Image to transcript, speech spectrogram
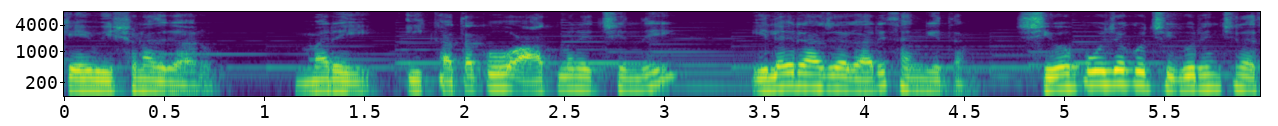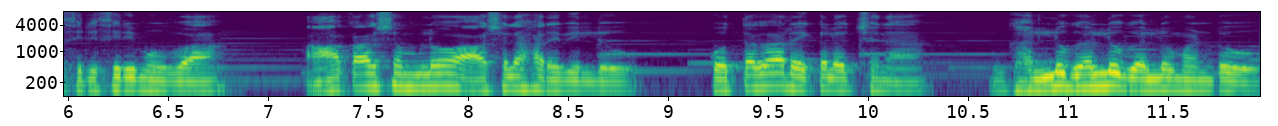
కె. విశ్వనాథ్ గారు. మరి ఈ కథకు ఆత్మనిచ్చింది ఇళయరాజా గారి సంగీతం. శివపూజకు చిగురించిన సిరిసిరి మువ్వ ఆకాశంలో ఆశల హరవిల్లు కొత్తగా రేఖలొచ్చిన గల్లు గల్లు గల్లుమంటూ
